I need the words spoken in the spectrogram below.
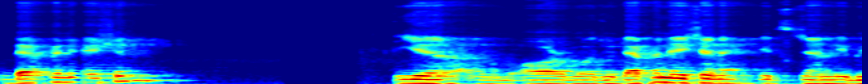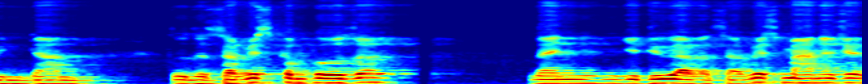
definition ये और वो जो definition है it's generally been done through the service composer then you do have a service manager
